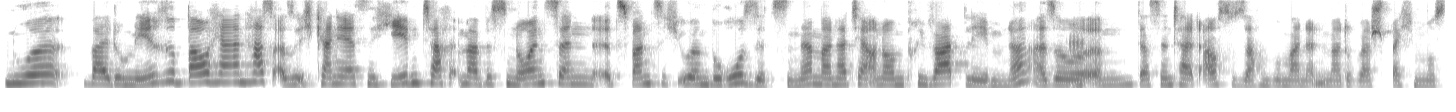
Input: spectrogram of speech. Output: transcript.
Nur weil du mehrere Bauherren hast. Also ich kann ja jetzt nicht jeden Tag immer bis 19, äh, 20 Uhr im Büro sitzen. Ne? Man hat ja auch noch ein Privatleben. Ne? Also Mhm. ähm, das sind halt auch so Sachen, wo man dann immer drüber sprechen muss.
